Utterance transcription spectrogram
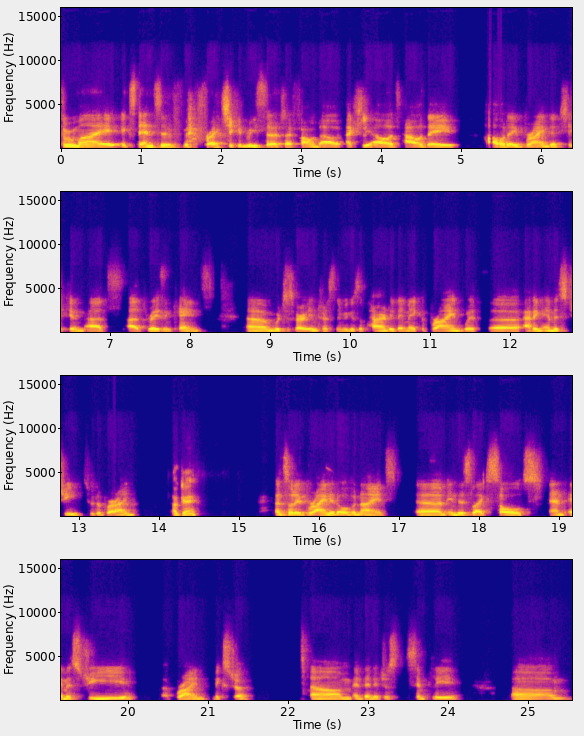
Through my extensive fried chicken research, I found out actually out how they how they brine their chicken at at Raising Cane's, um, which is very interesting because apparently they make a brine with uh, adding MSG to the brine. Okay. And so they brine it overnight um, in this like salt and MSG uh, brine mixture, um, and then they just simply um,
